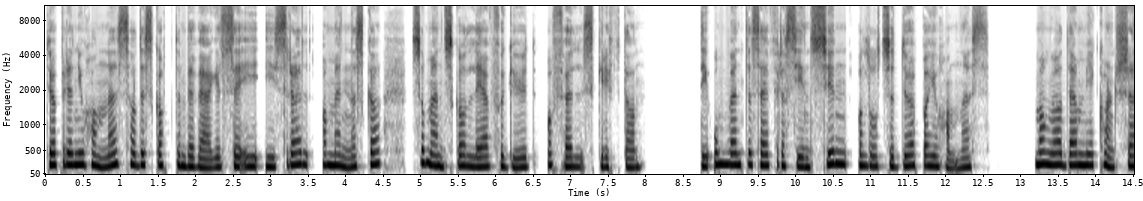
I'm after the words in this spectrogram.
Døperen Johannes hadde skapt en bevegelse i Israel av mennesker som ønska å leve for Gud og følge Skriftene. De omvendte seg fra sin synd og lot seg døpe av Johannes. Mange av dem gikk kanskje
